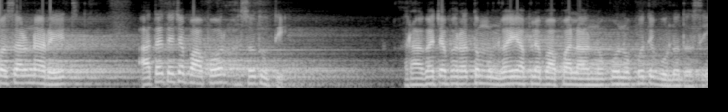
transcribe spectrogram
पसरणारेच आता त्याच्या बापावर हसत होते. रागाच्या भरात तो मुलगाही आपल्या बापाला नको नको ते बोलत असे.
